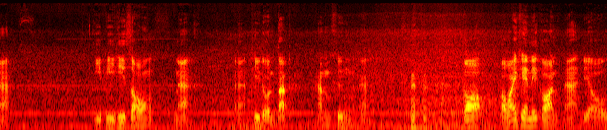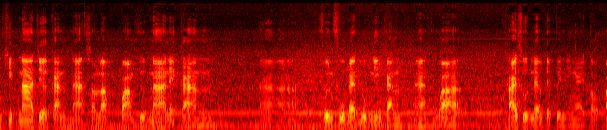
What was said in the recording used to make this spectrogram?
นะ EP ที่สองนะนะที่โดนตัดหั่นครึ่งนะ ก็เอาไว้แค่นี้ก่อนนะ เดี๋ยวคลิปหน้าเจอกันนะสำหรับความคืบหน้าในการฟื้นฟูแบตลูกนี้กันนะว่าท้ายสุดแล้วจะเป็นยังไงต่อไป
